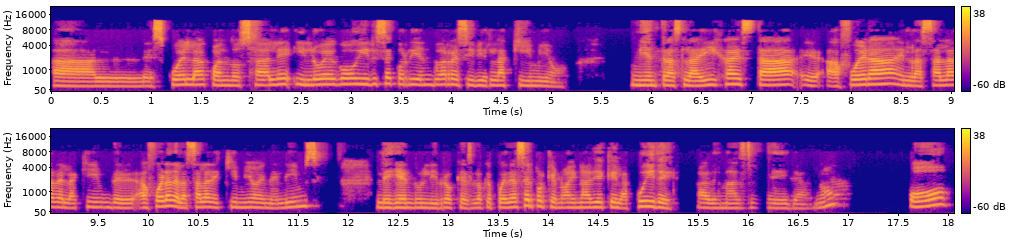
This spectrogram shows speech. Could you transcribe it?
a la escuela cuando sale y luego irse corriendo a recibir la quimio. Mientras la hija está eh, afuera en la sala de la de, afuera de la sala de quimio en el IMSS leyendo un libro que es lo que puede hacer porque no hay nadie que la cuide además de ella, ¿no? O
